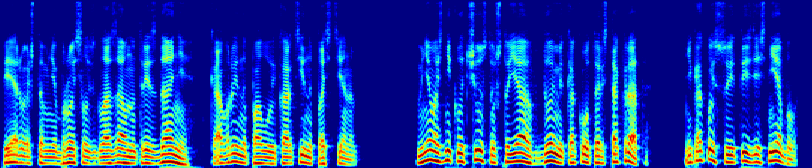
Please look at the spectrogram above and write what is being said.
Первое, что мне бросилось в глаза внутри здания, ковры на полу и картины по стенам. У меня возникло чувство, что я в доме какого-то аристократа. Никакой суеты здесь не было.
